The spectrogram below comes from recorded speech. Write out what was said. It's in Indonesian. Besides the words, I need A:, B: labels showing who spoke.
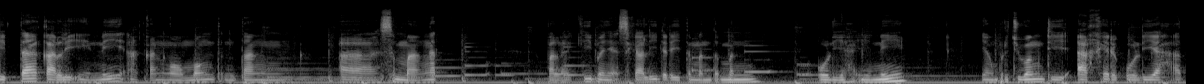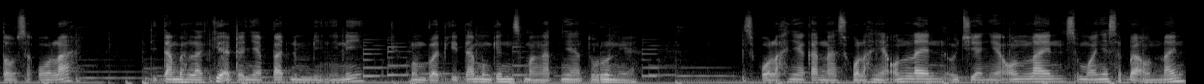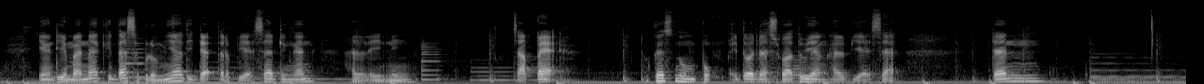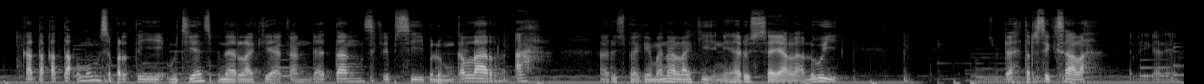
A: kita kali ini akan ngomong tentang uh, semangat. Apalagi banyak sekali dari teman-teman kuliah ini yang berjuang di akhir kuliah atau sekolah. Ditambah lagi adanya pandemi ini membuat kita mungkin semangatnya turun ya. Sekolahnya karena sekolahnya online ujiannya online semuanya serba online yang di mana kita sebelumnya tidak terbiasa dengan hal ini. Capek tugas numpuk. Itu ada suatu yang hal biasa. Dan kata-kata umum seperti ujian sebentar lagi akan datang skripsi belum kelar ah harus bagaimana lagi? Ini harus saya lalui. Sudah tersiksa lah ya.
